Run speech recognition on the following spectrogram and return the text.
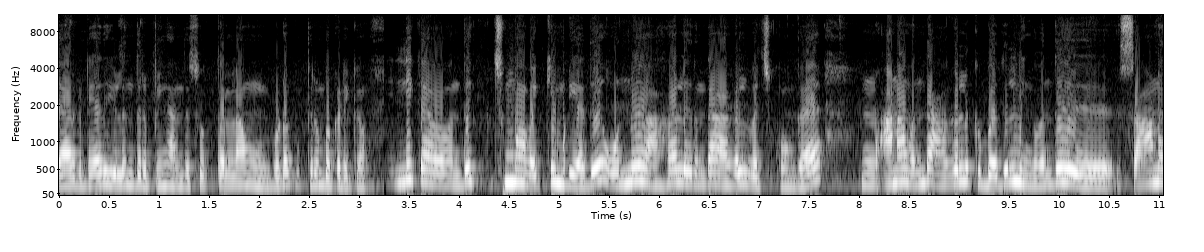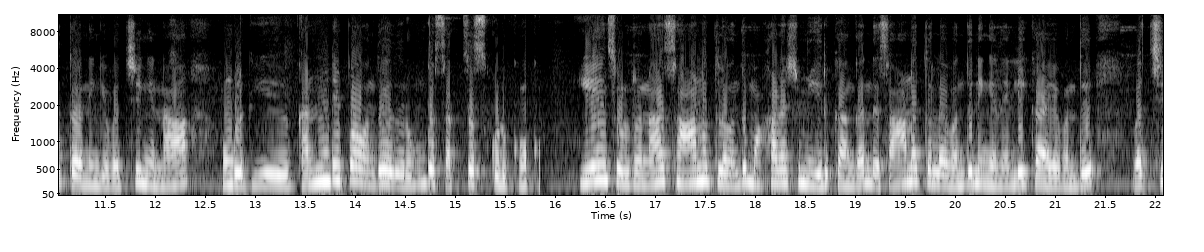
யார்கிட்டயாவது இழந்திருப்பீங்க அந்த சொத்தெல்லாம் உங்க கூட திரும்ப கிடைக்கும். நெல்லிக்காவை வந்து சும்மா வைக்க முடியாது. ஒன்று அகல் இருந்தால் அகல் வச்சுக்கோங்க. ஆனால் வந்து அகலுக்கு பதில் நீங்கள் வந்து சாணத்தை நீங்கள் வச்சிங்கன்னா உங்களுக்கு கண்டிப்பாக வந்து அது ரொம்ப சக்ஸஸ் கொடுக்கும். ஏன் சொல்கிறேன்னா சாணத்தில் வந்து மகாலட்சுமி இருக்காங்க. இந்த சாணத்தில் வந்து நீங்கள் நெல்லிக்காயை வந்து வச்சு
